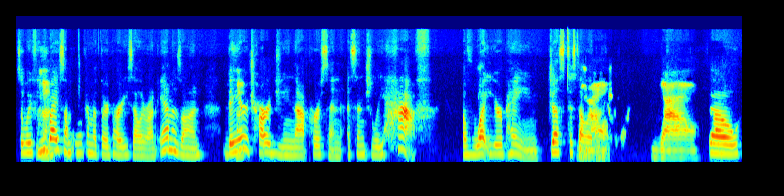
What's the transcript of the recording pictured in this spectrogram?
So if you uh-huh. buy something from a third party seller on Amazon, they uh-huh. are charging that person essentially half of what you're paying just to sell wow. it on Amazon. Wow. So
